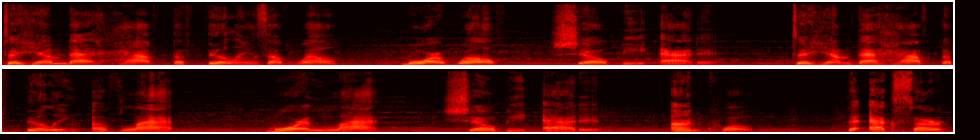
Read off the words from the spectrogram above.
To him that hath the feelings of wealth, more wealth shall be added. To him that hath the feeling of lack, more lack shall be added. Unquote. The excerpt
